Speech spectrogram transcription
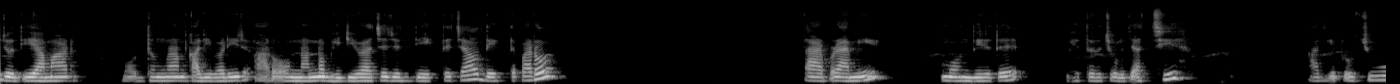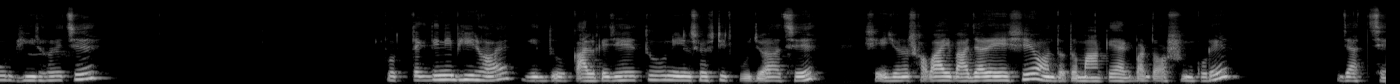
যদি আমার মধ্যমগ্রাম কালীবাড়ির আরও অন্যান্য ভিডিও আছে যদি দেখতে চাও, দেখতে পারো। তারপরে আমি মন্দিরেতে ভেতরে চলে যাচ্ছি। আজকে প্রচুর ভিড় হয়েছে। প্রত্যেক দিনই ভিড় হয়, কিন্তু কালকে যেহেতু নীলষষ্ঠীর পুজো আছে, সেই জন্য সবাই বাজারে এসে অন্তত মাকে একবার দর্শন করে যাচ্ছে।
